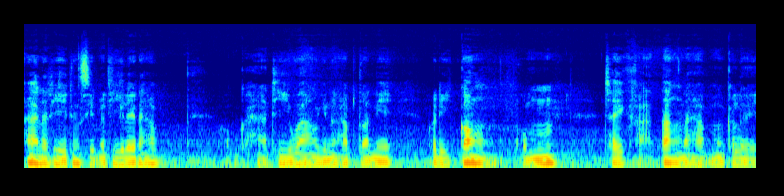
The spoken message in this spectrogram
5 นาทีถึง 10 นาทีเลยนะครับ ผมก็หาที่วางไว้อยู่นะครับ ตอนนี้พอดีกล้องผมใช้ขาตั้งนะครับ มันก็เลย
